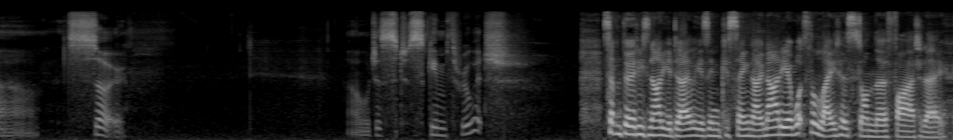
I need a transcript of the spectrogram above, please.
Uh, so, I will just skim through it. 7.30's Nadia Daly is in Casino. Nadia, what's the latest on the fire today?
